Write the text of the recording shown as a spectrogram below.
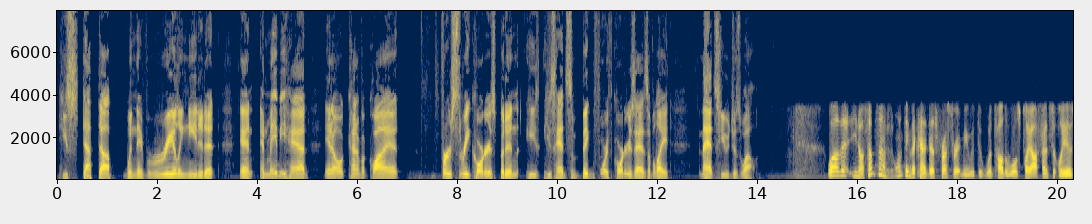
he stepped up when they've really needed it. and and maybe had you know kind of a quiet first three quarters, but in he's he's had some big fourth quarters as of late. And that's huge as well. Well, the, you know, sometimes one thing that kind of does frustrate me with the, with how the Wolves play offensively is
